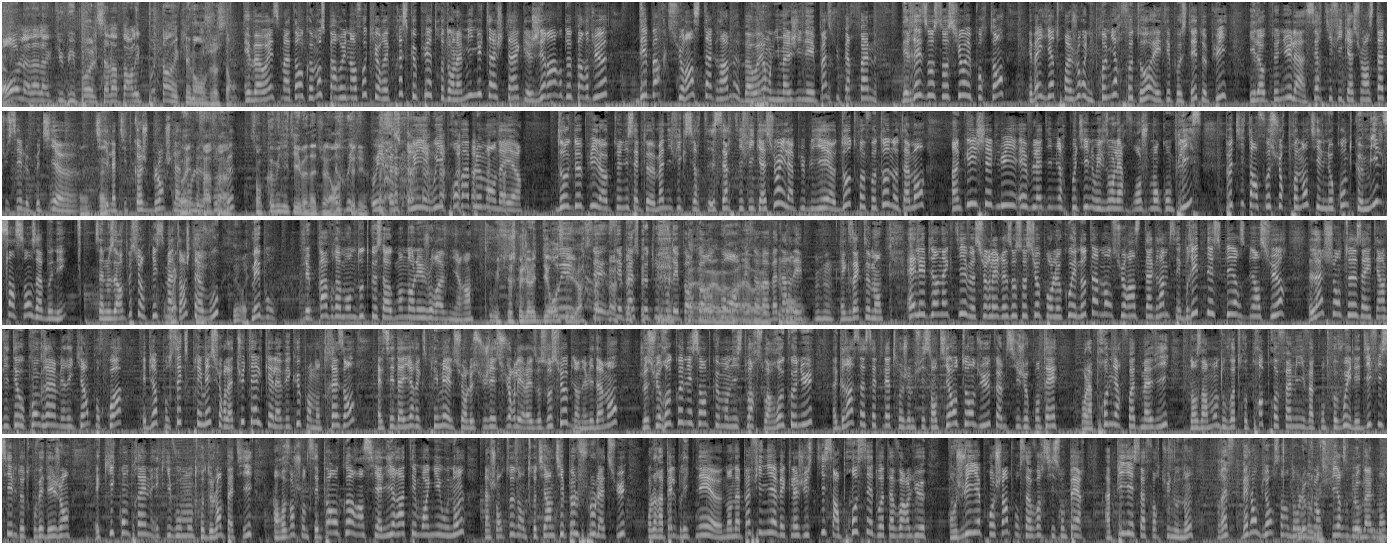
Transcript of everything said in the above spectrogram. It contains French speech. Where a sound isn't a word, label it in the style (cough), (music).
Oh là là, l'actu people, ça va parler potin, Clémence, je sens. Et bah ouais, ce matin, on commence par une info qui aurait presque pu être dans la minute hashtag. Gérard Depardieu débarque sur Instagram. Bah ouais, on l'imaginait pas super fan des réseaux sociaux et pourtant, eh ben, il y a trois jours, une première photo a été postée. Depuis, il a obtenu la certification Insta, tu sais, le petit, euh, Ouais, petit- ouais. la petite coche blanche là Oui, dans le enfin, enfin, bleu. son community manager Oui, obtenu. oui, parce que- oui, oui, probablement d'ailleurs. (laughs) Donc depuis, il a obtenu cette magnifique certi- certification. Il a publié d'autres photos, notamment un cliché de lui et Vladimir Poutine où ils ont l'air franchement complices. Petite info surprenante, il ne compte que 1500 abonnés. Ça nous a un peu surpris ce matin, je t'avoue. (laughs) Mais bon, j'ai pas vraiment de doute que ça augmente dans les jours à venir. hein. Oui, c'est ce que j'allais te dire Oui, aussi. hein. c'est parce que tout le monde n'est pas (laughs) encore Ouais, au courant, voilà, mais ça ouais, va pas tarder. (laughs) Exactement. Elle est bien active sur les réseaux sociaux pour le coup, et notamment sur Instagram. C'est Britney Spears, bien sûr. La chanteuse a été invitée au Congrès américain. Pourquoi? Eh bien, pour s'exprimer sur la tutelle qu'elle a vécue pendant 13 ans. Elle s'est d'ailleurs exprimée, elle, sur le sujet sur les réseaux sociaux, bien évidemment. Je suis reconnaissante que mon histoire soit reconnue. Grâce à cette lettre, je me suis sentie entendue, comme si je comptais pour la première fois de ma vie. Dans un monde où votre propre famille va contre vous, il est difficile de trouver des gens qui comprennent et qui vous montrent de l'empathie. En revanche, on ne sait pas encore hein, si elle ira témoigner ou non. La chanteuse entretient un petit peu le flou là-dessus. On le rappelle, Britney euh, n'en a pas fini avec la justice. Un procès doit avoir lieu en juillet prochain pour savoir si son père a pillé sa fortune ou non. Bref, belle ambiance hein, dans le clan. Spears globalement.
